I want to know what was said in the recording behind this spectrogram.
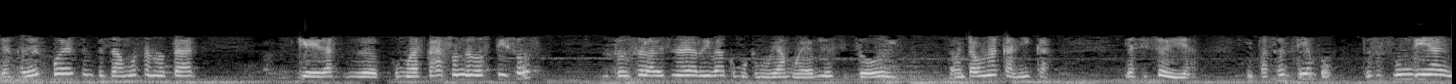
Y hasta después empezamos a notar que las, eh, como las casas son de dos pisos, entonces la vecina de arriba como que movía muebles y todo y levantaba una canica y así se veía. Y pasó el tiempo. Entonces un día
